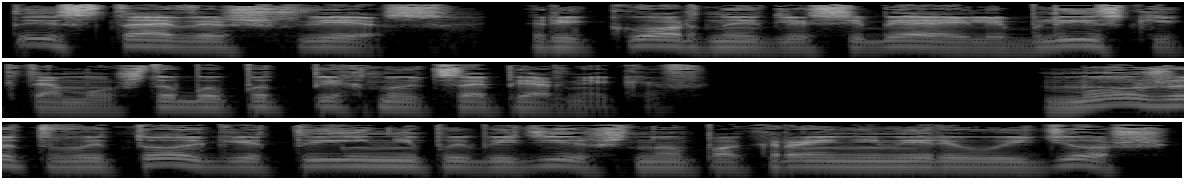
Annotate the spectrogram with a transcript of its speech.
Ты ставишь вес, рекордный для себя или близкий к тому, чтобы подпихнуть соперников. Может, в итоге ты и не победишь, но, по крайней мере, уйдешь,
